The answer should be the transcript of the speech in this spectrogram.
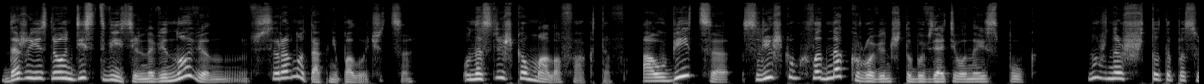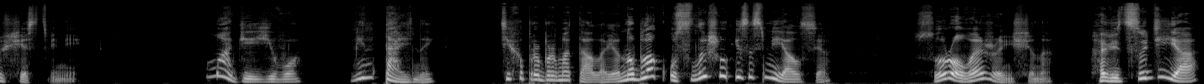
Даже если он действительно виновен, все равно так не получится. У нас слишком мало фактов, а убийца слишком хладнокровен, чтобы взять его на испуг. Нужно что-то посущественней. Магия его, ментальной, тихо пробормотала я, но Блак услышал и засмеялся. Суровая женщина. А ведь судья.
